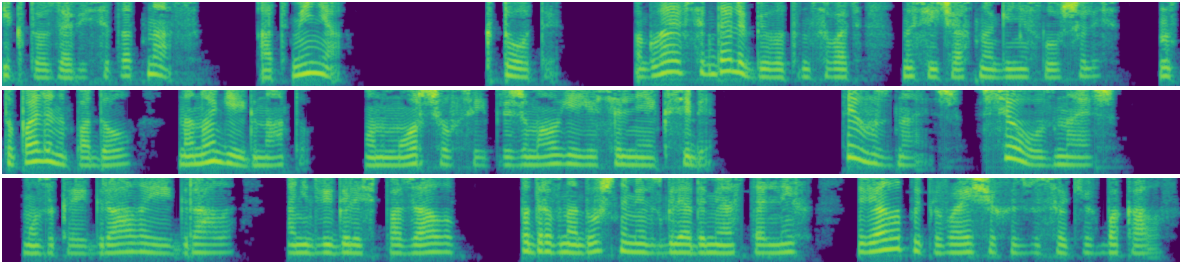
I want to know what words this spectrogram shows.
И кто зависит от нас? От меня». «Кто ты?» Аглая всегда любила танцевать, но сейчас ноги не слушались. Наступали на подол, на ноги Игнату. Он морщился и прижимал ее сильнее к себе. «Ты узнаешь, все узнаешь». Музыка играла и играла. Они двигались по залу, под равнодушными взглядами остальных, вяло попивающих из высоких бокалов.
